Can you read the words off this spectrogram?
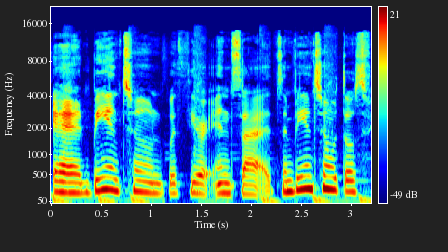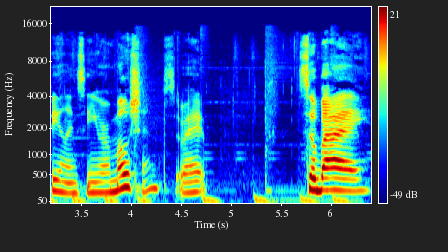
and be in tune with your insides and be in tune with those feelings and your emotions, right? So by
